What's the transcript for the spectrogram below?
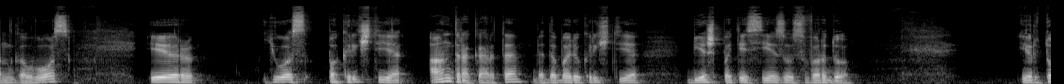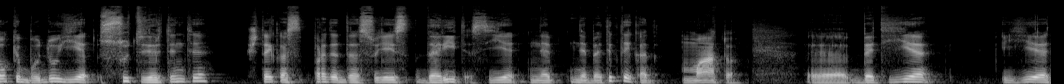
ant galvos ir juos pakrikštyje antrą kartą, bet dabar jau krikštyje viešpaties Jėzaus vardu. Ir tokiu būdu jie sutvirtinti, štai kas pradeda su jais darytis. Jie ne, nebe tik tai, kad mato, e, bet jie, jie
